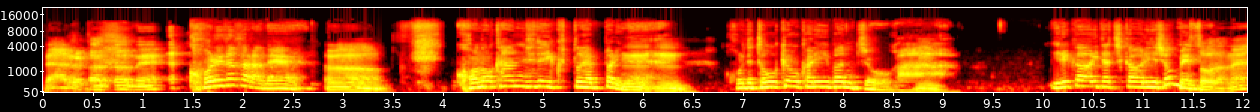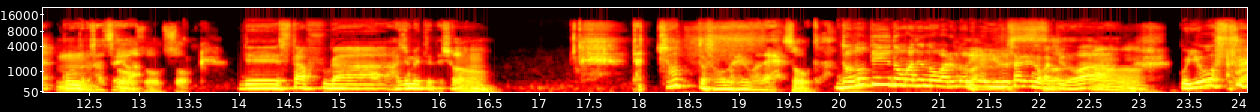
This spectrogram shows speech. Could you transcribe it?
なるほどね。これだからね、うん。この感じでいくとやっぱりうん。うね、ん。これで東京カリー番長が、入れ替わり立ち替わりでしょ？メンバーそうだね。うん今度の撮影はそうそうで、スタッフが初めてでし。ょ、うん。だちょっとその辺はね、そうか。どの程度までの悪乗りが許されるのかっていうのは、うんこう様子を見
